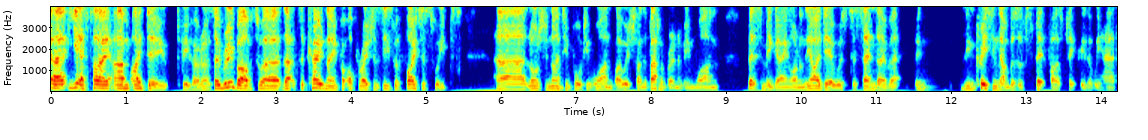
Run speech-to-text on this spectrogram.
uh, yes, I um, I do. To be fair, so rhubarbs were that's a code name for operations. These were fighter sweeps launched in 1941, by which time the Battle of Britain had been won. Blitz had been going on, and the idea was to send over the increasing numbers of Spitfires, particularly that we had,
